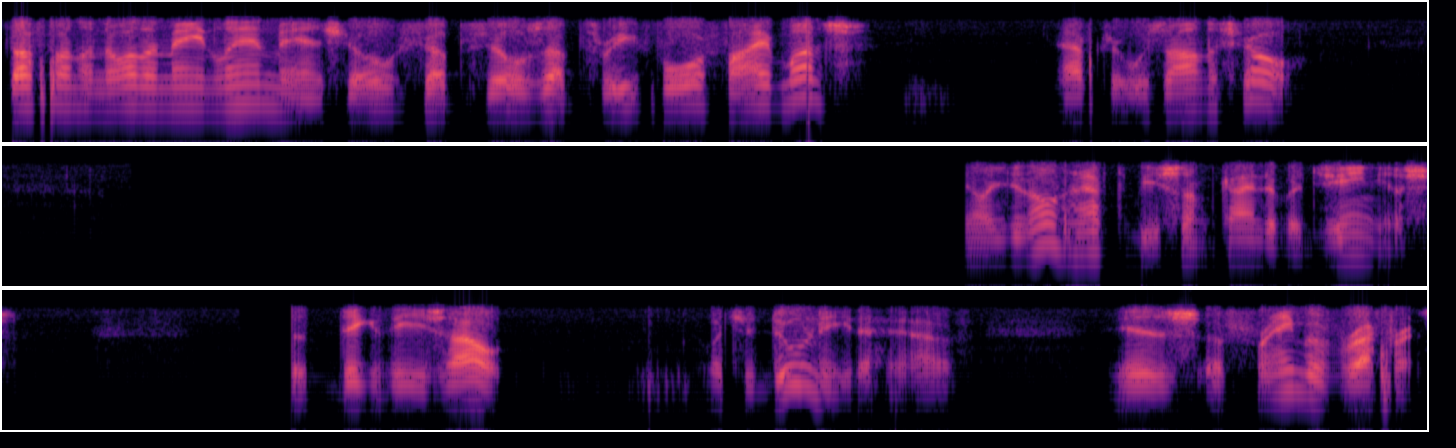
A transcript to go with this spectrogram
Stuff on the Northern Maine Landman show shows up three, four, five months after it was on the show. You know, you don't have to be some kind of a genius to dig these out. What you do need to have is a frame of reference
